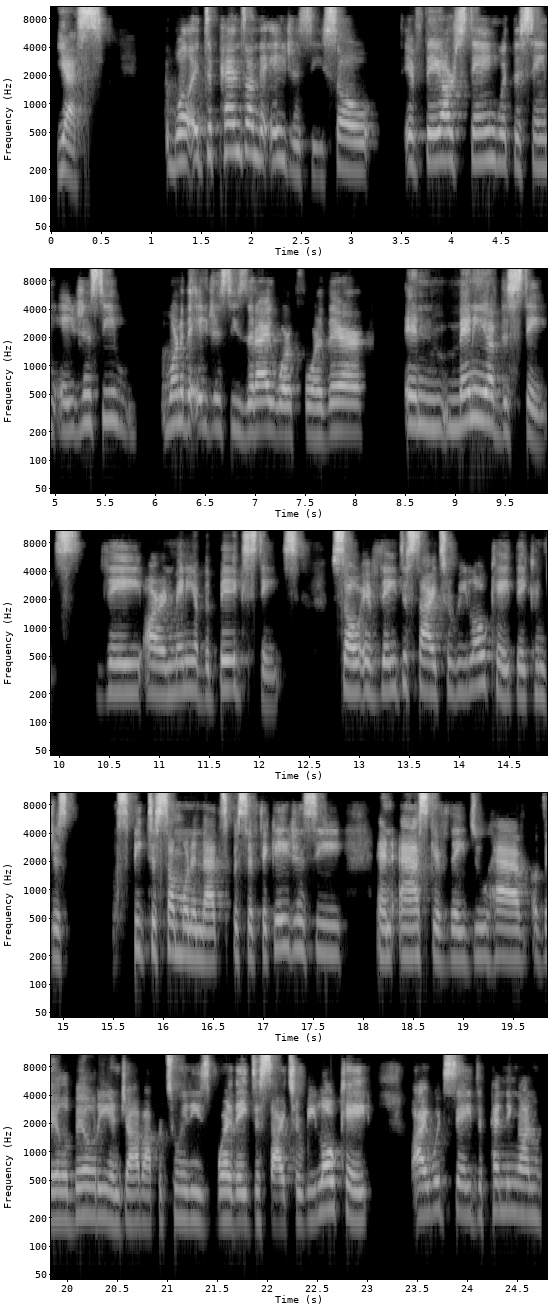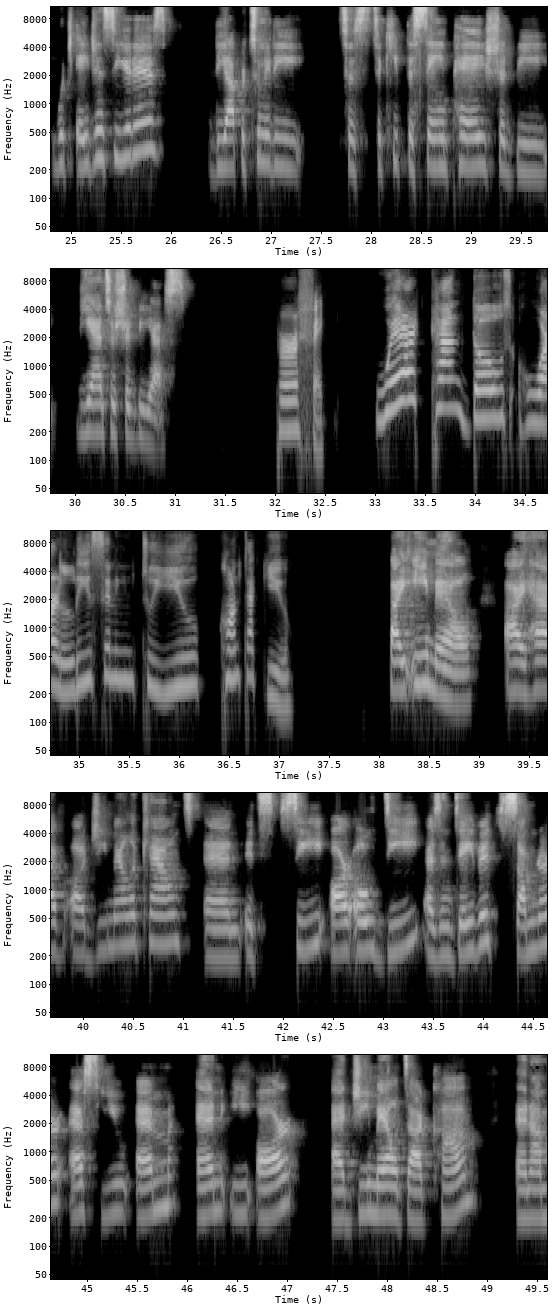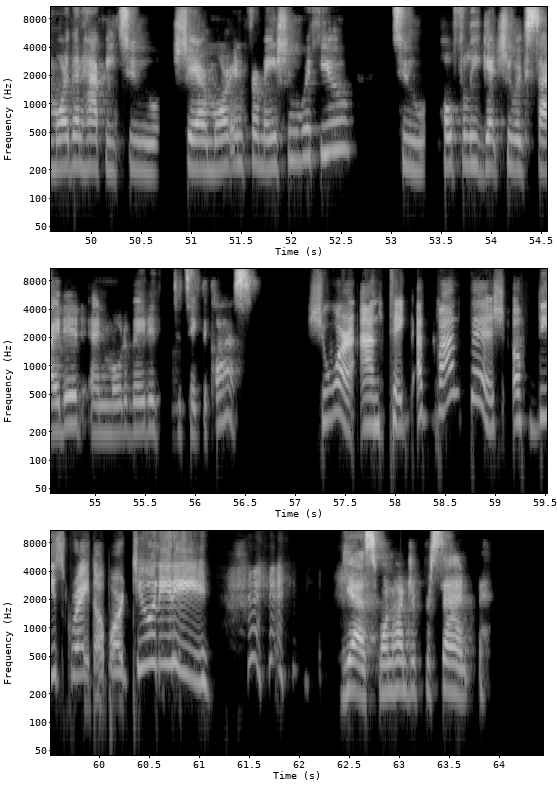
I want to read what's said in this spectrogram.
Yes. Well, it depends on the agency. So if they are staying with the same agency, one of the agencies that I work for, they're in many of the states. They are in many of the big states. So if they decide to relocate, they can just speak to someone in that specific agency and ask if they do have availability and job opportunities where they decide to relocate. I would say, depending on which agency it is, the opportunity to, to keep the same pay should be the answer should be yes. Perfect. Where can those who are listening to you contact you? By email. I have a Gmail account and it's C R O D as in David Sumner, S U M N E R at gmail.com. And I'm more than happy to share more information with you to hopefully get you excited and motivated to take the class. Sure. And take advantage of this great opportunity. yes, 100%.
